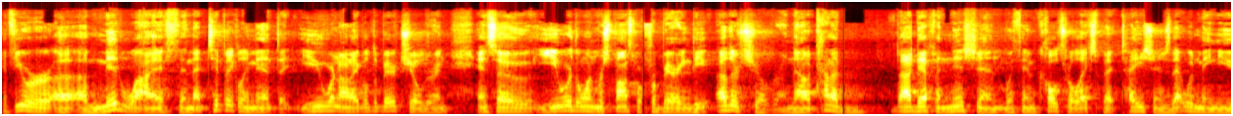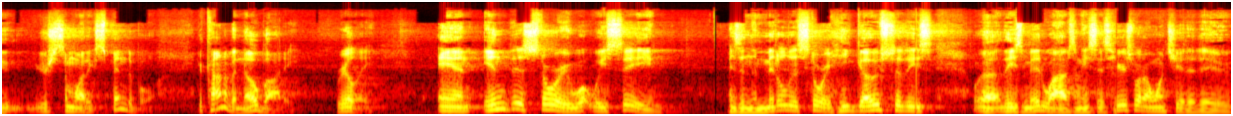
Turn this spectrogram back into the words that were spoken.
If you were a, a, midwife, then that typically meant that you were not able to bear children, and so you were the one responsible for bearing the other children. Now, kind of by definition, within cultural expectations, that would mean you, you're somewhat expendable. You're kind of a nobody, really. And in this story, what we see is in the middle of the story, he goes to these uh, these midwives and he says, Here's what I want you to do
